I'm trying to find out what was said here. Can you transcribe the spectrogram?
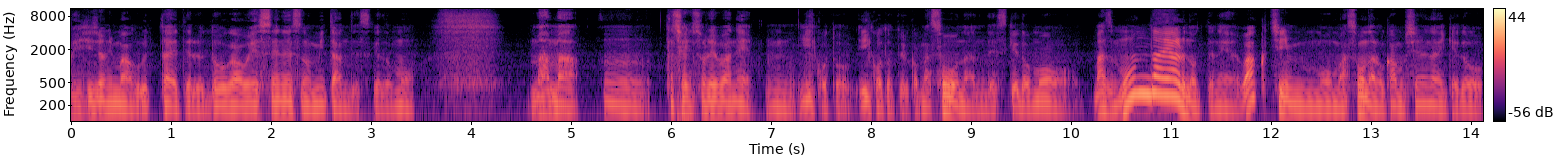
非常にまあ訴えてる動画を SNS の見たんですけどもまあまあうん、確かにそれはね、うん、いいこといいことというか、まあ、そうなんですけどもまず問題あるのってねワクチンもまあそうなのかもしれないけど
